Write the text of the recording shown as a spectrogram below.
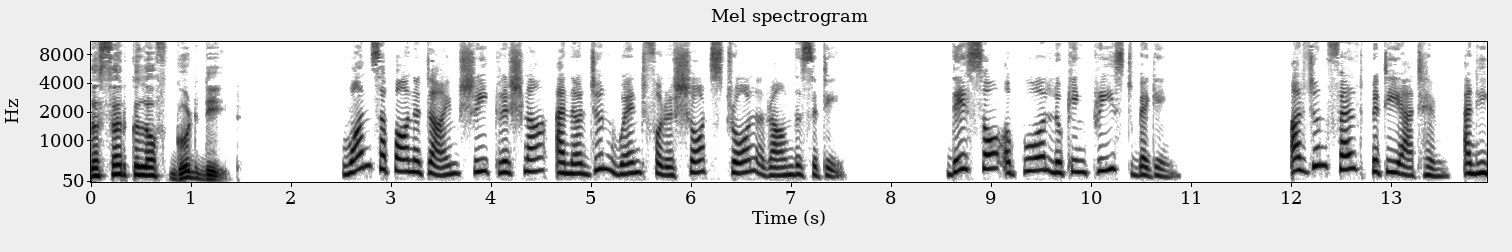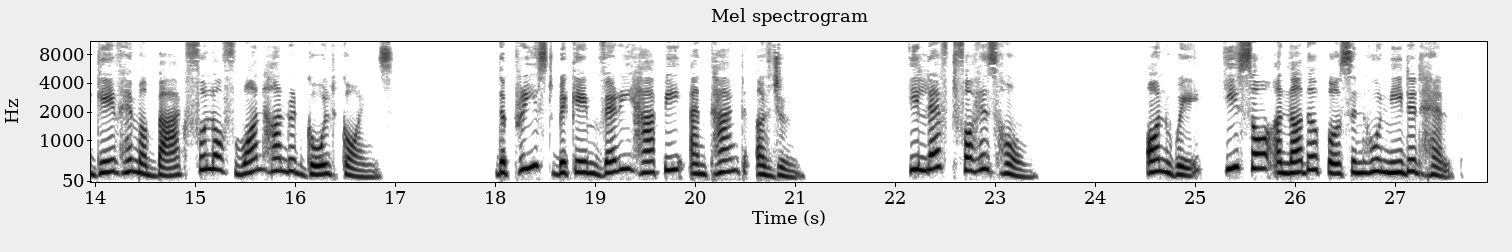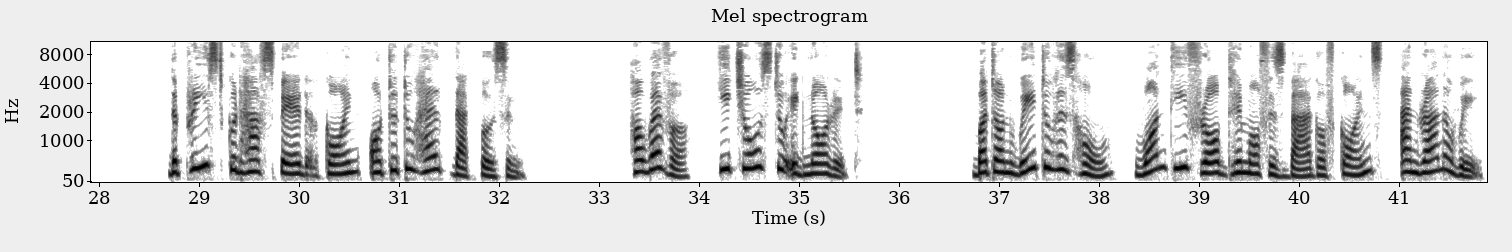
The Circle of Good Deed. Once upon a time, Sri Krishna and Arjun went for a short stroll around the city. They saw a poor looking priest begging. Arjun felt pity at him and he gave him a bag full of 100 gold coins. The priest became very happy and thanked Arjun. He left for his home. On way, he saw another person who needed help. The priest could have spared a coin or two to help that person. However, he chose to ignore it. But on way to his home, one thief robbed him of his bag of coins and ran away.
